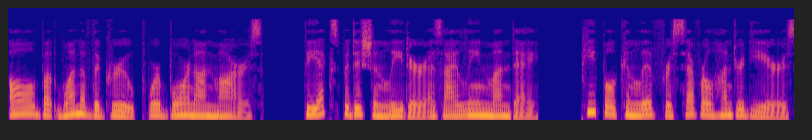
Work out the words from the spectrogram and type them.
All but one of the group were born on Mars. The expedition leader is Eileen Monday. People can live for several hundred years,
